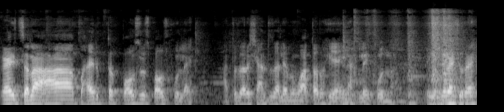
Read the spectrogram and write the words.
काय चला हा बाहेर तर पाऊसच पाऊस फुल आहे. आता जरा शांत झालाय पण वातावरण हे आहे ना लय पूर्ण. इकडे काय सुरू आहे?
